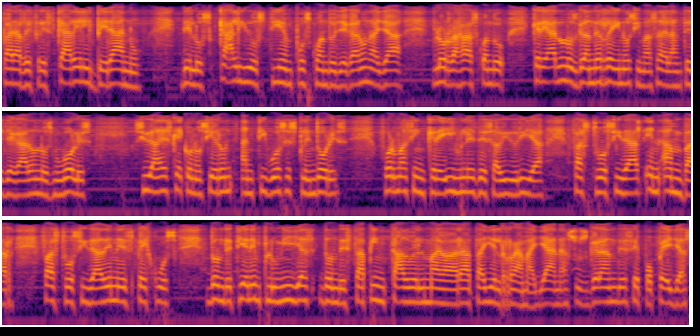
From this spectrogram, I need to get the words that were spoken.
para refrescar el verano de los cálidos tiempos cuando llegaron allá los rajas, cuando crearon los grandes reinos y más adelante llegaron los mugoles ciudades que conocieron antiguos esplendores, formas increíbles de sabiduría, fastuosidad en ámbar, fastuosidad en espejos, donde tienen plumillas, donde está pintado el Mahabharata y el Ramayana, sus grandes epopeyas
